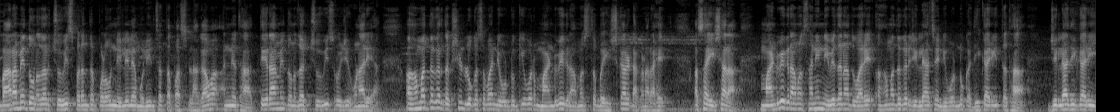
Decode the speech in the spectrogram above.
बारा मे दोन हजार चोवीसपर्यंत पळवून नेलेल्या मुलींचा तपास लागावा अन्यथा तेरा मे दोन हजार चोवीस रोजी होणाऱ्या अहमदनगर दक्षिण लोकसभा निवडणुकीवर मांडवे ग्रामस्थ बहिष्कार टाकणार आहेत असा इशारा मांडवे ग्रामस्थांनी निवेदनाद्वारे अहमदनगर जिल्ह्याचे निवडणूक अधिकारी तथा जिल्हाधिकारी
